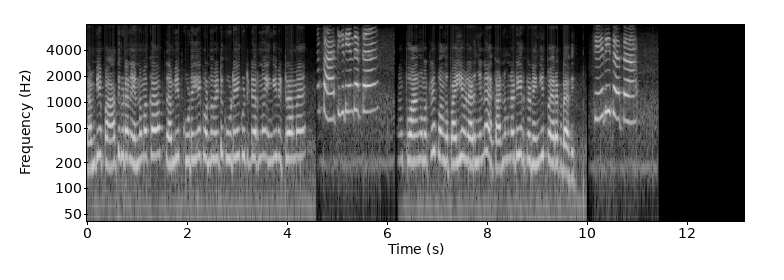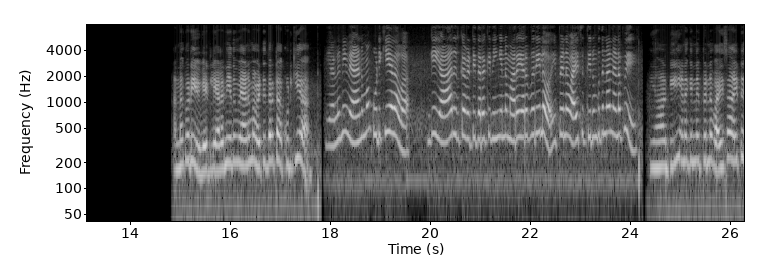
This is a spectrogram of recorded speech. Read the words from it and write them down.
தம்பியை பார்த்துக்கிடணும் என்ன மக்கா தம்பியை கூடையே கொண்டு போயிட்டு கூடையே கூட்டிட்டு வரணும்? எங்கேயும் விட்டுறாம? வாங்க மக்களே அங்க பையன் விளையாடுங்கன்னா கண்ணு முன்னாடியே இருக்கணும். எங்கேயும் போயிடக்கூடாது அண்ணக்கொடி வீட்டுல இளநீ எதுவும் வேணுமா? வெட்டி தரட்டா குடிக்கியா? இளநீ வேணுமா? குடிக்கலாவா இங்க யார் இருக்க வெட்டி தரக்கு? நீங்க என்ன மரம் ஏற போறீங்களோ இப்போ என்ன வயசு திரும்புதுன்னா நினப்பு? ஏன்டி எனக்கு என்ன இப்ப என்ன வயசாயிட்டு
